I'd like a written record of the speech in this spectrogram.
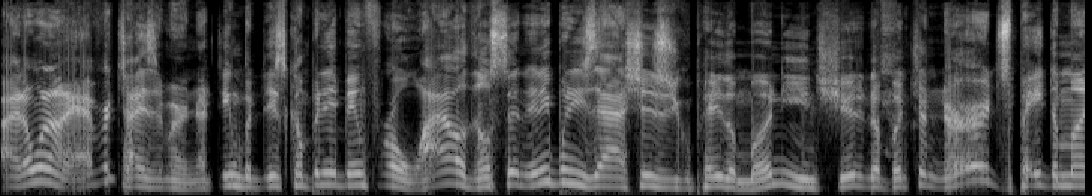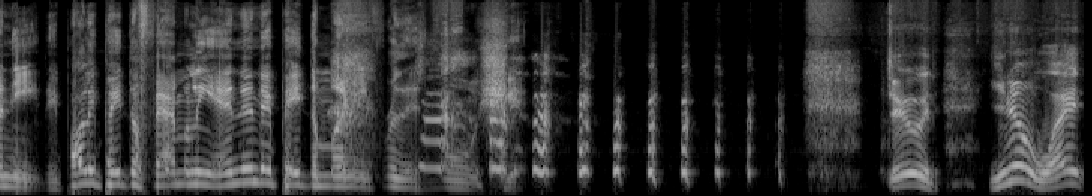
I don't want to advertise them or nothing, but this company has been for a while. They'll send anybody's ashes. You can pay the money and shit. And a bunch of nerds paid the money. They probably paid the family and then they paid the money for this bullshit. Dude, you know what?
